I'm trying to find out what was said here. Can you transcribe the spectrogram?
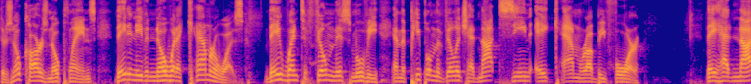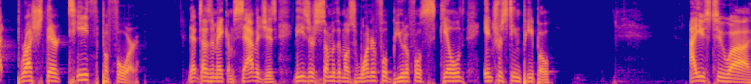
There's no cars, no planes. They didn't even know what a camera was. They went to film this movie, and the people in the village had not seen a camera before. They had not brushed their teeth before. That doesn't make them savages. These are some of the most wonderful, beautiful, skilled, interesting people I used to. Uh,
